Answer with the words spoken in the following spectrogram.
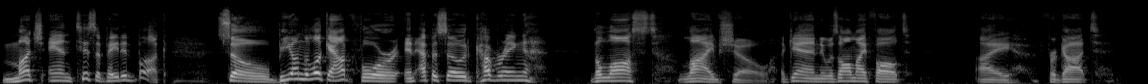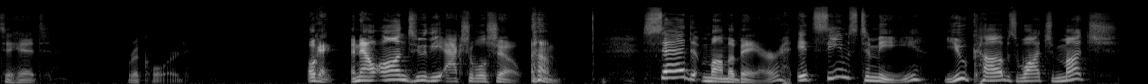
much anticipated book. So be on the lookout for an episode covering the Lost live show. Again, it was all my fault. I forgot to hit record. Okay, and now on to the actual show. Said Mama Bear, it seems to me you cubs watch much,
